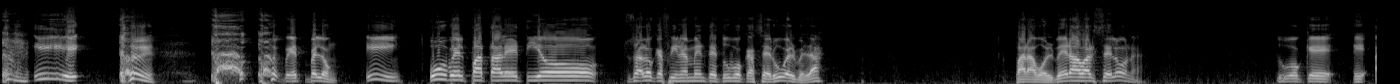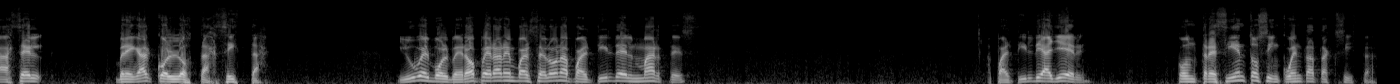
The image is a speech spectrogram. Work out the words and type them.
y perdón, y Uber pataleteó, tú sabes lo que finalmente tuvo que hacer Uber, ¿verdad? Para volver a Barcelona, tuvo que eh, hacer bregar con los taxistas. Y Uber volverá a operar en Barcelona a partir del martes, a partir de ayer, con 350 taxistas.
